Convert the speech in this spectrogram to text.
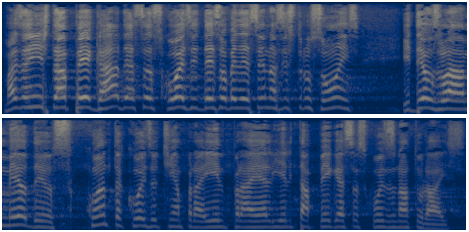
Mas a gente está apegado a essas coisas e desobedecendo as instruções. E Deus lá, meu Deus, quanta coisa eu tinha para ele, para ela, e ele está pego a essas coisas naturais.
